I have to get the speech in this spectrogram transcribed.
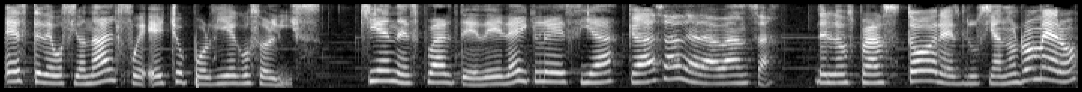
Este devocional fue hecho por Diego Solís, quien es parte de la iglesia Casa de Alabanza, de los pastores Luciano Romero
